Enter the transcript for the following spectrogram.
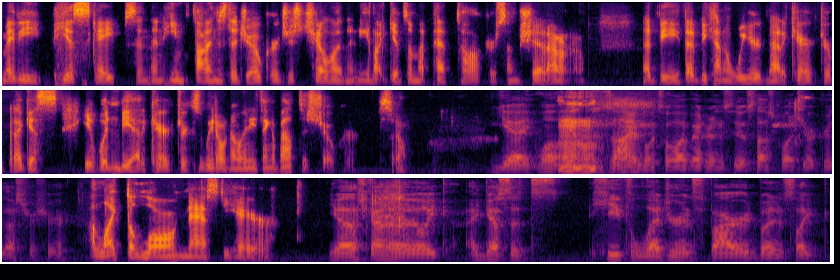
maybe he escapes and then he finds the Joker just chilling and he like gives him a pep talk or some shit. I don't know. That'd be that'd be kind of weird and out of character, but I guess it wouldn't be out of character because we don't know anything about this Joker. So Yeah, well, his mm-hmm. design looks a lot better than Suicide Squad Joker, that's for sure. I like the long, nasty hair. Yeah, that's kind of like I guess it's Heath Ledger inspired, but it's like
